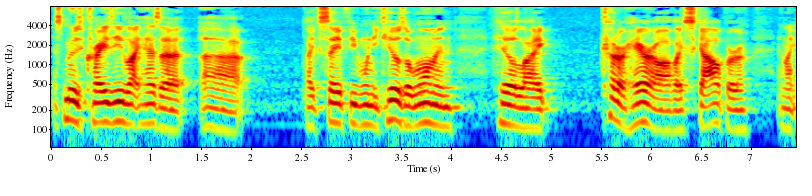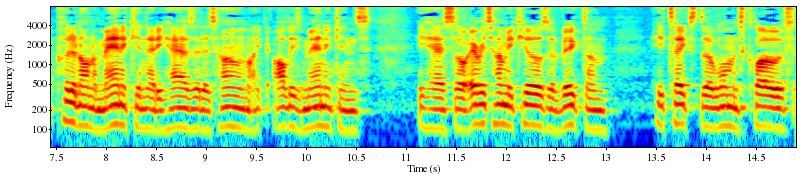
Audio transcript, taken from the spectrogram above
this movie's crazy. Like has a uh, like say if he when he kills a woman, he'll like cut her hair off, like scalp her, and like put it on a mannequin that he has at his home. Like all these mannequins he has. So every time he kills a victim, he takes the woman's clothes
